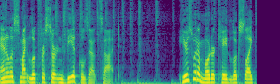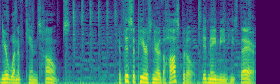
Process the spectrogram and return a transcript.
analysts might look for certain vehicles outside. Here's what a motorcade looks like near one of Kim's homes. If this appears near the hospital, it may mean he's there.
